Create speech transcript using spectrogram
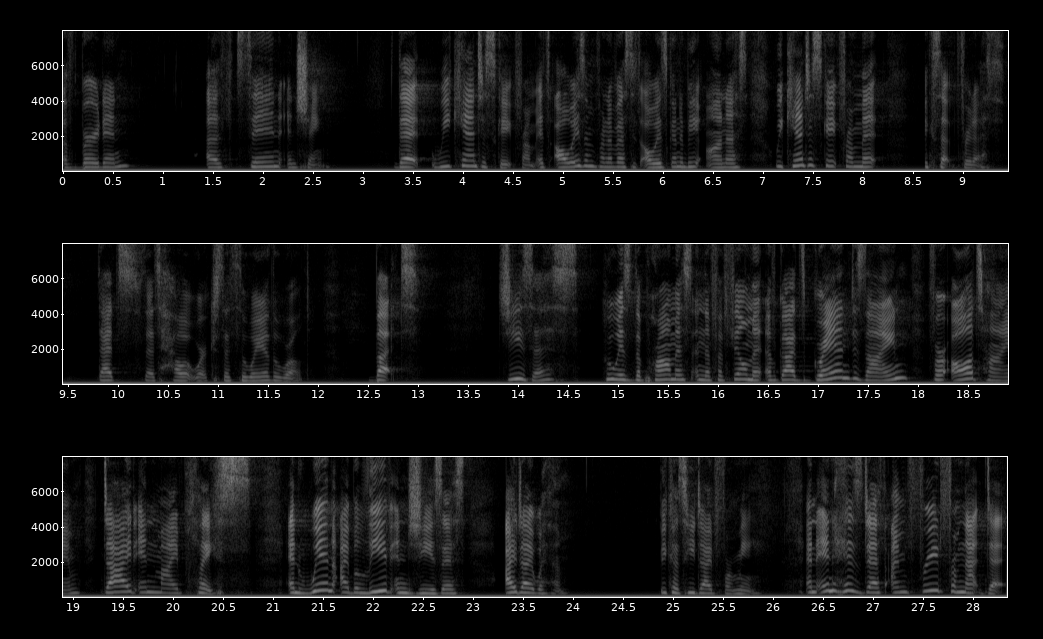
of burden, of sin and shame that we can't escape from. It's always in front of us, it's always going to be on us. We can't escape from it except for death. That's, that's how it works, that's the way of the world. But Jesus, who is the promise and the fulfillment of God's grand design for all time, died in my place and when I believe in Jesus, I die with him because he died for me. And in his death, I'm freed from that debt,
